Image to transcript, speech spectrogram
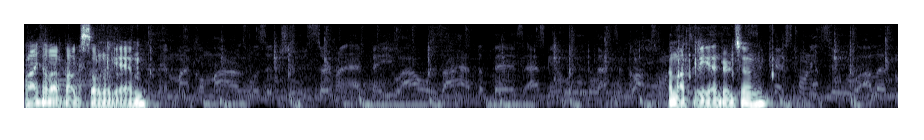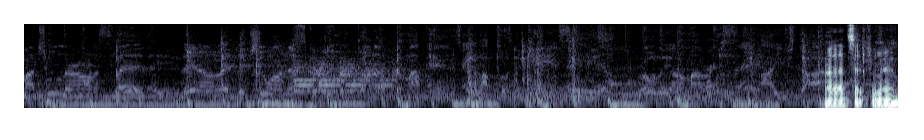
I like how that bug's still in the game. I'm about to be injured soon. Alright, that's it for me.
